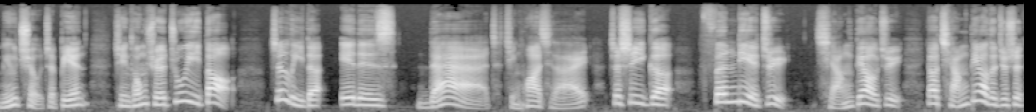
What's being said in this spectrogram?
Mutual 这边，请同学注意到这里的 it is that，请画起来。这是一个分裂句、强调句，要强调的就是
